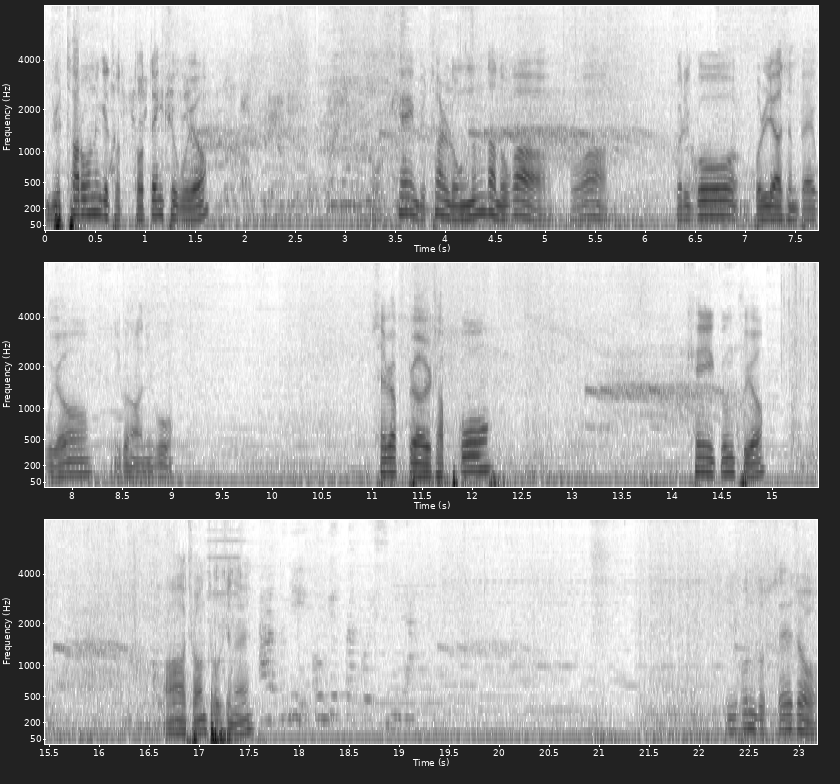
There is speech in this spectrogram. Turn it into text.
뮤탈 오는 게더더 땡큐고요 오케이 뮤탈 녹는다 녹아. 좋아. 그리고 골리앗은 빼고요. 이건 아니고. 새벽별 잡고 K 끊고요. 아 저한테 오시네. 아군이 공격받고 있습니다. 이분도 세죠?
